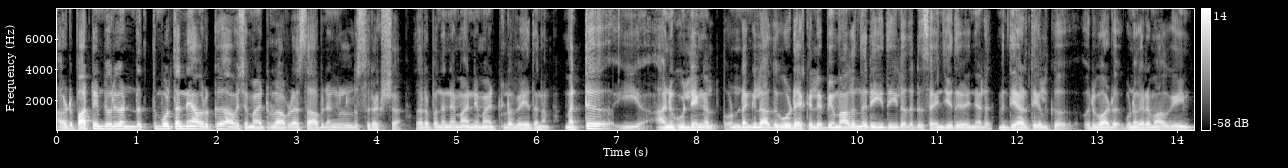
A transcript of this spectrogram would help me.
അവിടെ പാർട്ട് ടൈം ജോലി കണ്ടെത്തുമ്പോൾ തന്നെ അവർക്ക് ആവശ്യമായിട്ടുള്ള അവിടെ സ്ഥാപനങ്ങളുടെ സുരക്ഷ അതോടൊപ്പം തന്നെ മാന്യമായിട്ടുള്ള വേതനം മറ്റ് ഈ ആനുകൂല്യങ്ങൾ ഉണ്ടെങ്കിൽ അതുകൂടെയൊക്കെ ലഭ്യമാകുന്ന രീതിയിൽ അത് ഡിസൈൻ ചെയ്ത് കഴിഞ്ഞാൽ വിദ്യാർത്ഥികൾക്ക് ഒരുപാട് ഗുണകരമാവുകയും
